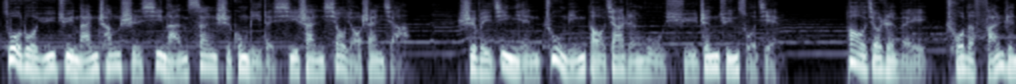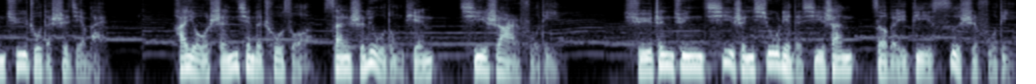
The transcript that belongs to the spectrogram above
坐落于距南昌市西南三十公里的西山逍遥山下。是为纪念著名道家人物许真君所建。道教认为，除了凡人居住的世界外，还有神仙的处所——三十六洞天、七十二福地。许真君栖身修炼的西山，则为第四十福地。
